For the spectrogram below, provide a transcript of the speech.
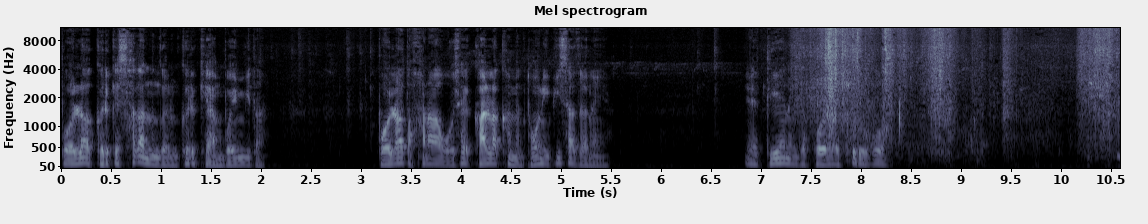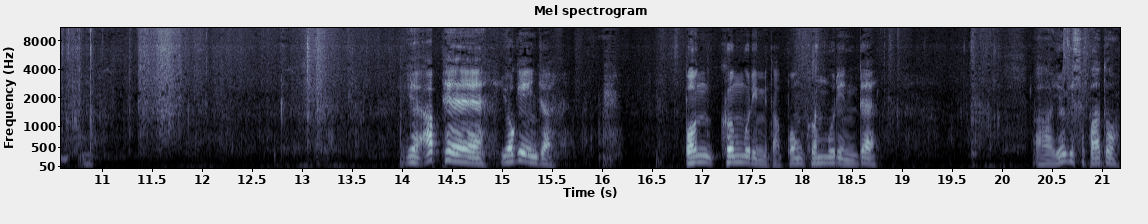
보일러가 그렇게 사갔는 거는 그렇게 안 보입니다. 보일러도 하나 옷에 갈락하면 돈이 비싸잖아요. 예, 뒤에는 이제 보일러 실이고. 예, 앞에 요게 이제 본 건물입니다. 본 건물인데 아, 여기서 봐도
